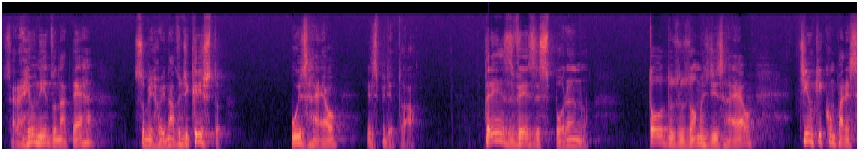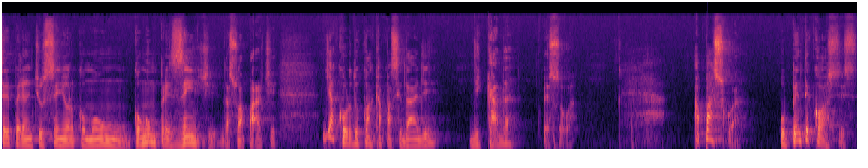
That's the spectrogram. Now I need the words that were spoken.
será reunido na terra sob o reinado de Cristo, o Israel espiritual. Três vezes por ano, todos os homens de Israel tinham que comparecer perante o Senhor como um, como um presente da sua parte, de acordo com a capacidade de cada pessoa. A Páscoa, o Pentecostes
